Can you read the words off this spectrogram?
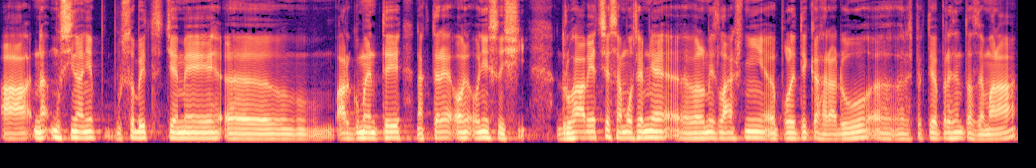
a na, musí na ně působit těmi uh, argumenty, na které on, oni slyší. Druhá věc je samozřejmě velmi zvláštní politika hradu, respektive prezidenta Zemana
